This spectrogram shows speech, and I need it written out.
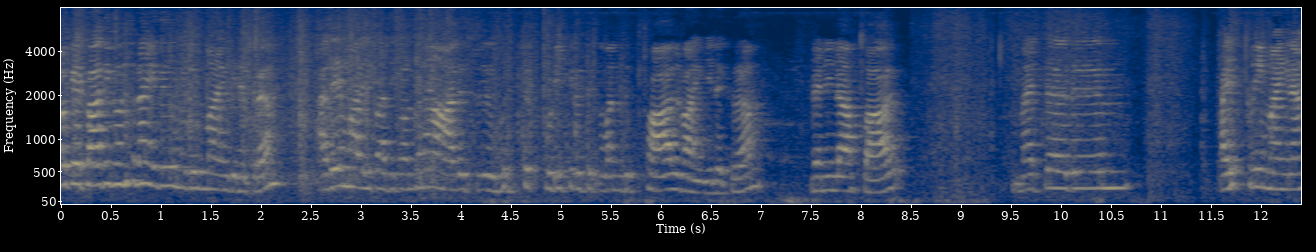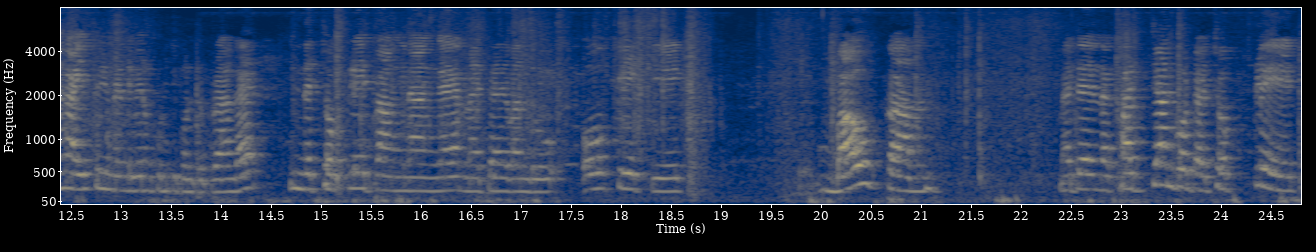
ஓகே பார்த்தீங்கன்னு இது இது வாங்கியிருக்கிறேன். அதே மாதிரி பார்த்தீங்கன்னு சொன்னா அதுக்கு விட்டு குடிக்கிறதுக்கு வந்து பால் வாங்கியிருக்கிறேன். வெனிலா பால். மற்றது ஐஸ்கிரீம் வாங்கினாங்க. ஐஸ்கிரீம் ரெண்டு பேரும் குடிச்சு கொண்டிருக்கிறாங்க. இந்த சாக்லேட் வாங்கினாங்க. மற்றது வந்து ஓகே கேக் பவுக்கம் மற்ற இந்த கச்சான் போட்ட சாக்லேட்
